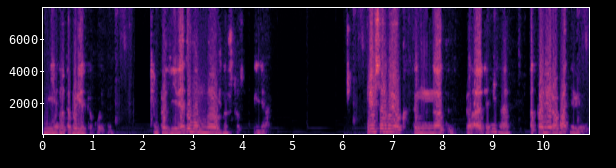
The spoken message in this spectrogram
Не, ну это бред какой-то. Блин, я думал можно, что за фигня. Мне все равно как-то надо, это не знаю, отполировать, наверное.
